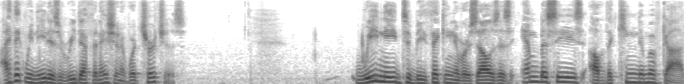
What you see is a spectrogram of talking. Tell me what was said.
I think we need is a redefinition of what church is. We need to be thinking of ourselves as embassies of the kingdom of God.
